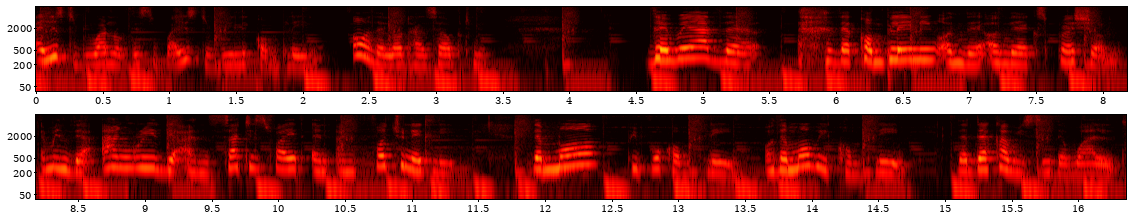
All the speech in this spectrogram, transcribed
I used to be one of these people, I used to really complain. Oh, the Lord has helped me. They wear the they're complaining on the on their expression. I mean, they're angry, they're unsatisfied, and unfortunately, the more people complain, or the more we complain, the darker we see the world.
